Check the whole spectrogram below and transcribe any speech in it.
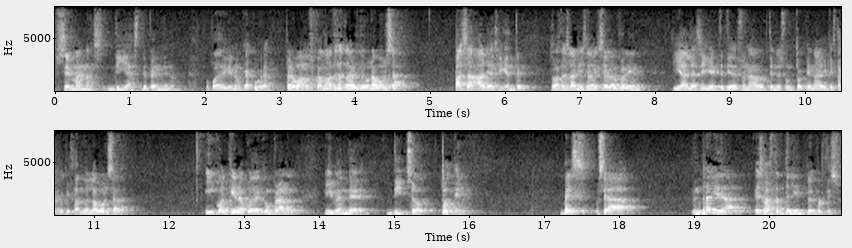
semanas, días, depende, ¿no? O puede que nunca ocurra. Pero vamos, cuando haces a través de una bolsa, pasa al día siguiente Tú haces la initial Excel offering y al día siguiente tienes, una, tienes un token ahí que está cotizando en la bolsa y cualquiera puede comprar y vender dicho token. ¿Ves? O sea, en realidad es bastante limpio el proceso.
